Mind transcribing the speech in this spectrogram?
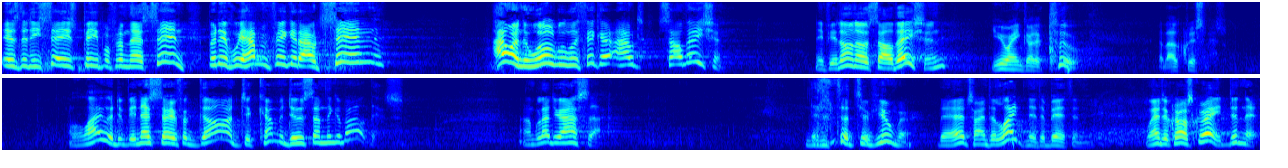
is that He saves people from their sin. But if we haven't figured out sin, how in the world will we figure out salvation? if you don't know salvation, you ain't got a clue about Christmas. Well, why would it be necessary for God to come and do something about this? I'm glad you asked that. A touch of humor there, trying to lighten it a bit, and went across great, didn't it?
